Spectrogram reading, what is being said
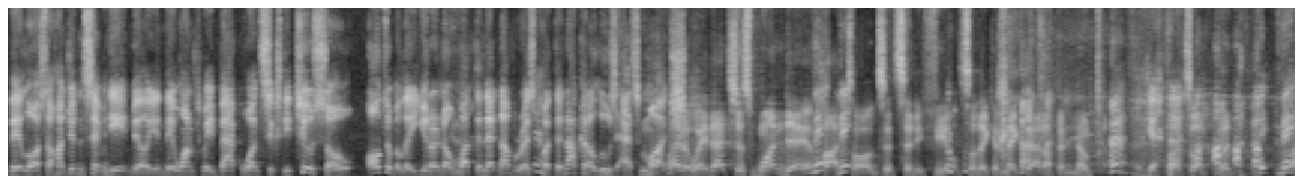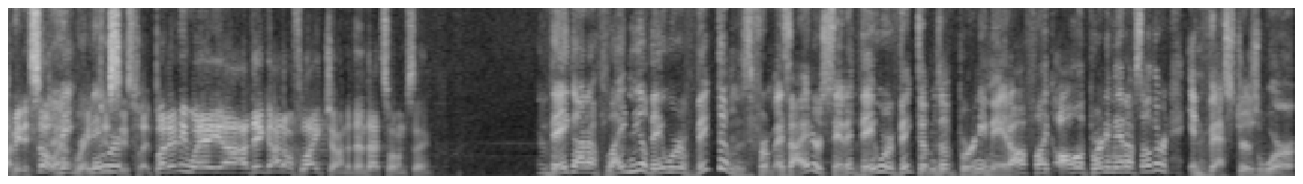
they lost 178 million. They wanted to pay back 162. So ultimately, you don't know what the net number is, but they're not going to lose as much. By the way, that's just one day of They- hot they- dogs at Citi Field, so they can make that up in no time. Yeah. But, but, but they- I mean, it's so they- they outrageous. were- these But anyway, uh, they got off light, Jonathan. That's what I'm saying. They got off light, Neil. They were victims, from as I understand it, they were victims of Bernie Madoff, like all of Bernie Madoff's other investors were.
